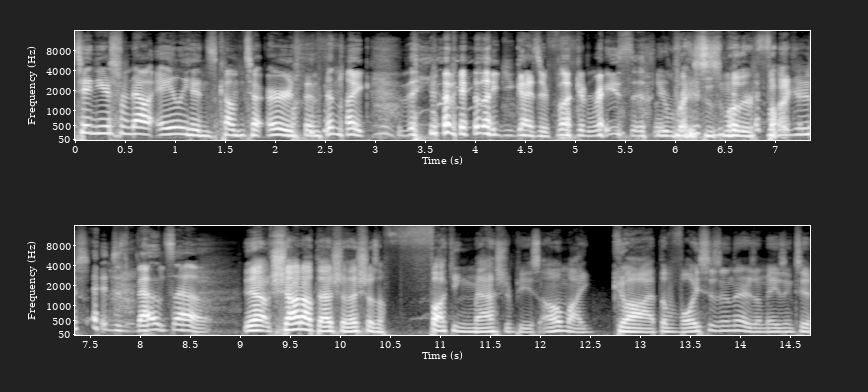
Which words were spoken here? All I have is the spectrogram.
ten years from now aliens come to Earth and then like they, you know, they're like, you guys are fucking racist. You racist motherfuckers. And just bounce out. Yeah, shout out that show. That show's a fucking masterpiece. Oh my god, the voices in there is amazing too.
